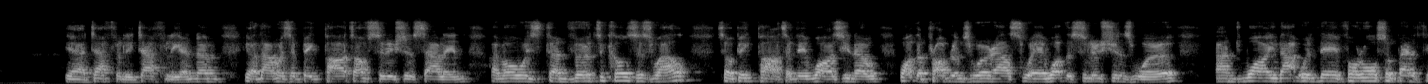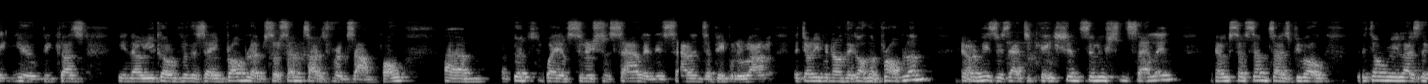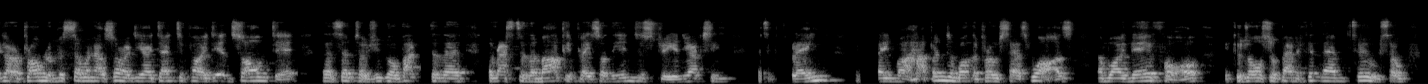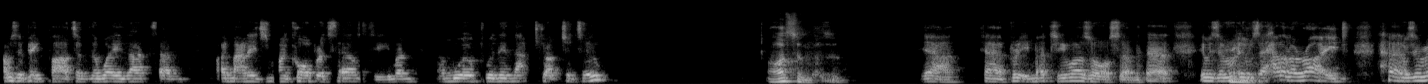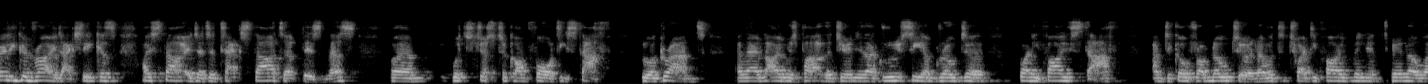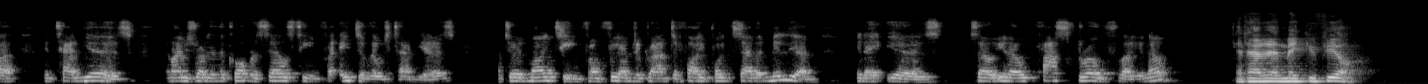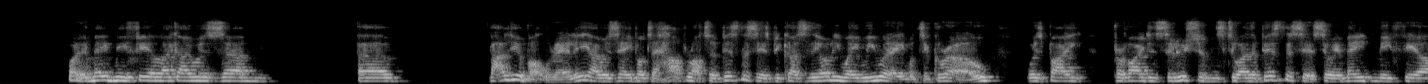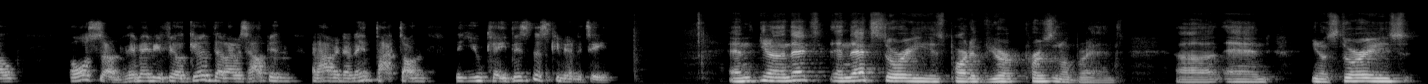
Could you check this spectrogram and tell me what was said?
yeah, definitely, definitely. And um, you know, that was a big part of solution selling. I've always done verticals as well. So a big part of it was, you know, what the problems were elsewhere, what the solutions were, and why that would therefore also benefit you because you know you're going for the same problem. So sometimes, for example, um, a good way of solution selling is selling to people who they don't even know they got the problem. You know what I mean? So it's education solution selling. You know, so sometimes people they don't realize they got a problem, but someone else already identified it and solved it. And sometimes you go back to the, the rest of the marketplace or the industry, and you actually explain, explain what happened and what the process was, and why, therefore, it could also benefit them too. So that was a big part of the way that um, I managed my corporate sales team and, and worked within that structure too. Awesome. Yeah, yeah, pretty much. It was awesome. It was a it was a hell of a ride. it was a really good ride actually because I started at a tech startup business um, which just took on 40 staff through a grant, and then I was part of the journey that grew, see them grow to 25 staff and to go from no turnover to 25 million turnover in 10 years. And I was running the corporate sales team for eight of those 10 years. I turned my team from 300 grand to 5.7 million in eight years. So, you know, fast growth, like, you know. And how did that make you feel? Well, it made me feel like I was um, uh, valuable, really. I was able to help lots of businesses because the only way we were able to grow was by providing solutions to other businesses. So it made me feel awesome. It made me feel good that I was helping and having an impact on the UK business community. And you know, and that's and that story is part of your personal brand, uh, and you know, stories.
